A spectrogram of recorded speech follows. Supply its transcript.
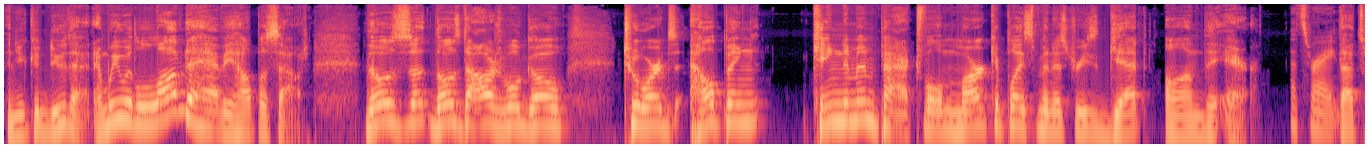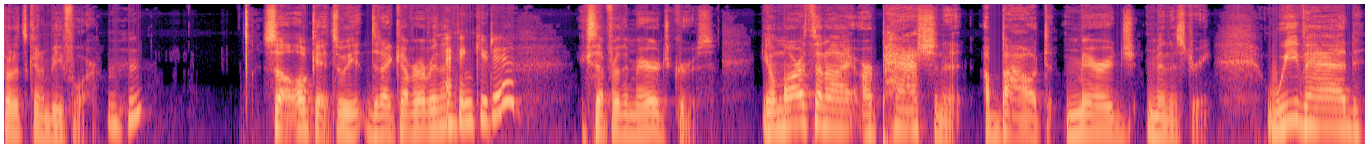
and you can do that. And we would love to have you help us out. Those uh, those dollars will go towards helping Kingdom Impactful Marketplace Ministries get on the air. That's right. That's what it's going to be for. So, okay, so we, did I cover everything? I think you did. except for the marriage cruise. You know, Martha and I are passionate about marriage ministry. We've had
